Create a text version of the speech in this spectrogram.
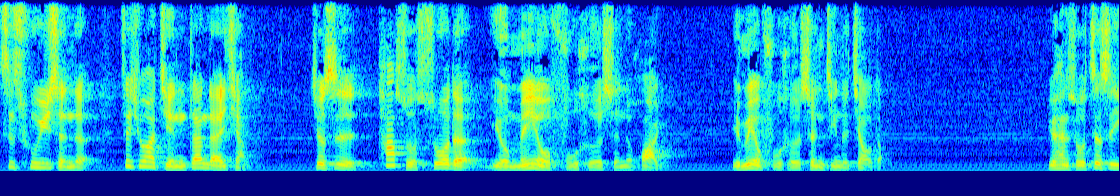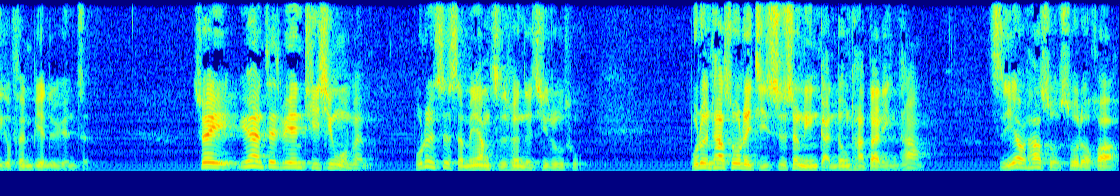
是出于神的。这句话简单来讲，就是他所说的有没有符合神的话语，有没有符合圣经的教导？约翰说这是一个分辨的原则。所以约翰在这边提醒我们，不论是什么样职分的基督徒。不论他说了几次，圣灵感动他带领他，只要他所说的话，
